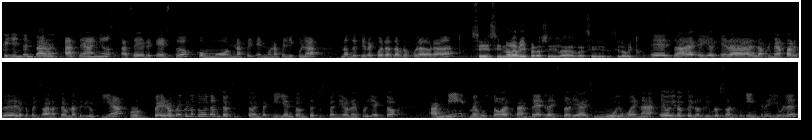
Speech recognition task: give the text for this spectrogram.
Que ya intentaron hace años hacer esto como una, en una película. No sé si recuerdas La Brújula Dorada. Sí, sí, no la vi, pero sí, la, sí, sí lo ubico. Esa era la primera parte de lo que pensaban hacer una trilogía. Ajá. Pero creo que no tuvo tanto éxito en taquilla, entonces suspendieron el proyecto. A mí me gustó bastante, la historia es muy buena. He oído que los libros son increíbles,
